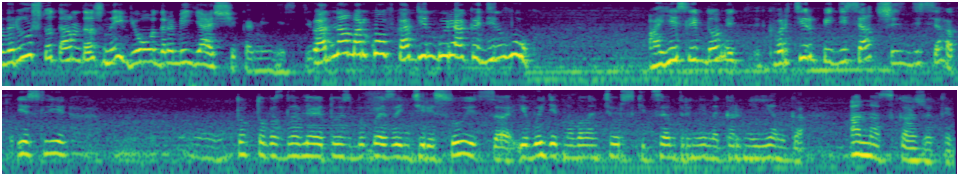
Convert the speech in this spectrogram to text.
говорю, что там должны ведрами, ящиками нести. Одна морковка, один буряк, один лук. А если в доме квартир 50-60, если м, тот, кто возглавляет ОСББ, заинтересуется и выйдет на волонтерский центр Нина Корниенко, она скажет им,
